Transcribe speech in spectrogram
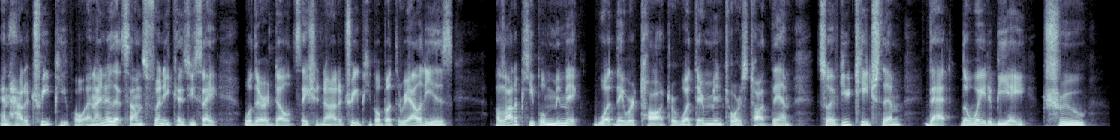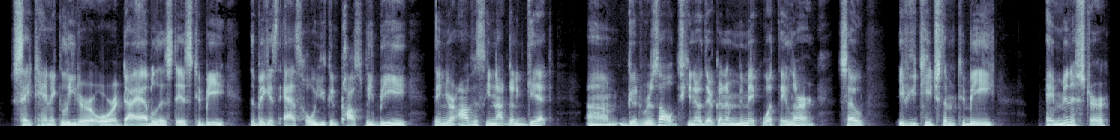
and how to treat people. And I know that sounds funny because you say, well, they're adults, they should know how to treat people. But the reality is, a lot of people mimic what they were taught or what their mentors taught them. So if you teach them that the way to be a true satanic leader or a diabolist is to be the biggest asshole you could possibly be, then you're obviously not going to get um, good results. You know, they're going to mimic what they learn. So if you teach them to be a minister,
